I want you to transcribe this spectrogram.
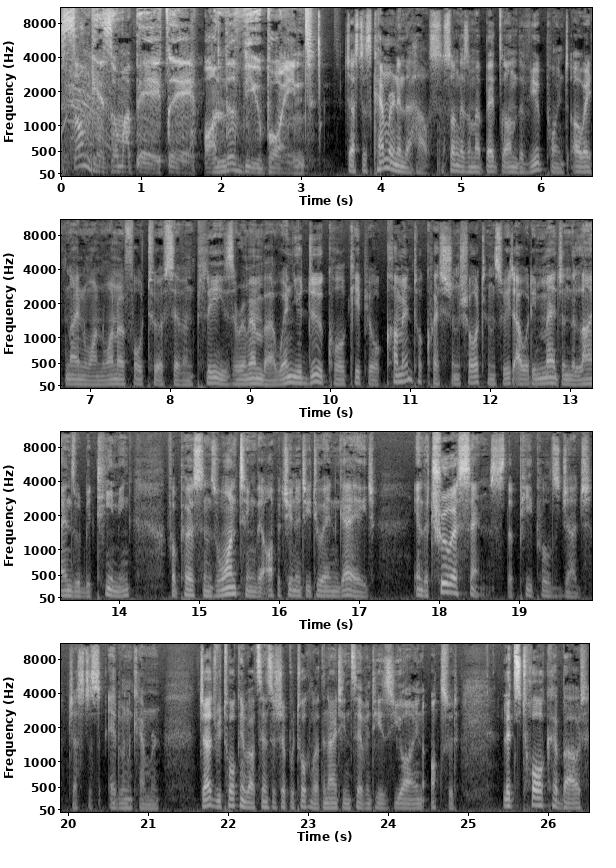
Songezo Mabece on The Viewpoint. Justice Cameron in the house. Songezo Mabece on the viewpoint 0891 104 207. Please remember when you do call, keep your comment or question short and sweet. I would imagine the lines would be teeming for persons wanting the opportunity to engage in the truest sense, the people's judge, Justice Edwin Cameron. Judge, we're talking about censorship, we're talking about the 1970s. You are in Oxford. Let's talk about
